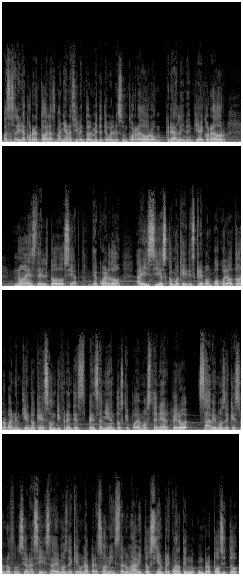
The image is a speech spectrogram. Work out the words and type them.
vas a salir a correr todas las mañanas y eventualmente te vuelves un corredor o creas la identidad de corredor no es del todo cierto, ¿de acuerdo? Ahí sí es como que discrepa un poco el autor, bueno, entiendo que son diferentes pensamientos que podemos tener, pero sabemos de que eso no funciona así, sabemos de que una persona instala un hábito siempre y cuando tenga un propósito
